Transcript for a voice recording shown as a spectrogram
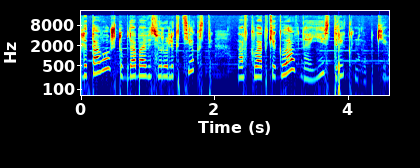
Для того, чтобы добавить в ролик текст, на вкладке «Главное» есть три кнопки.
